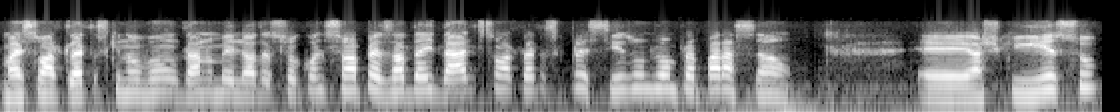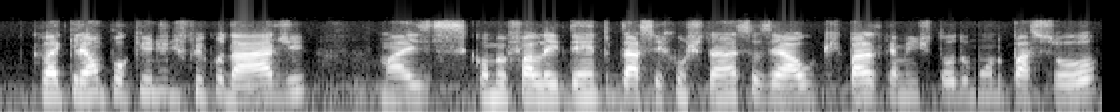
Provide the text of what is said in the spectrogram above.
mas são atletas que não vão dar no melhor da sua condição, apesar da idade, são atletas que precisam de uma preparação. É, acho que isso vai criar um pouquinho de dificuldade, mas como eu falei, dentro das circunstâncias, é algo que praticamente todo mundo passou.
